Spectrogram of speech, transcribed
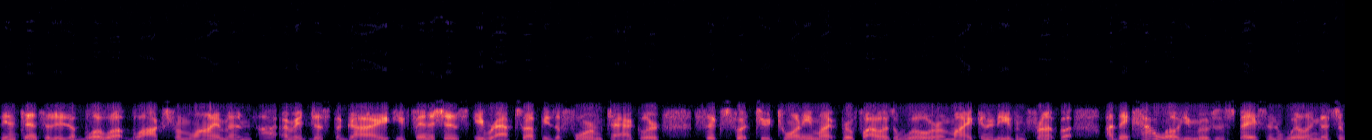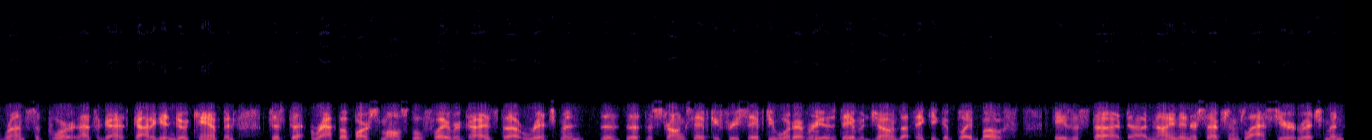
the intensity to blow up blocks from linemen. I, I mean, just the guy. He finishes. He wraps up. He's a formed tackler. Six foot two twenty. Might profile as a Will or a Mike and an even front, but I think how well he moves in space and the willingness to run support. That's a guy that's got to get into a camp. And just to wrap up our small school flavor guys, uh, Richmond, the, the the strong safety, free safety, whatever he is, David Jones. I think he could play both. He's a stud. Uh, nine interceptions last year at Richmond.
